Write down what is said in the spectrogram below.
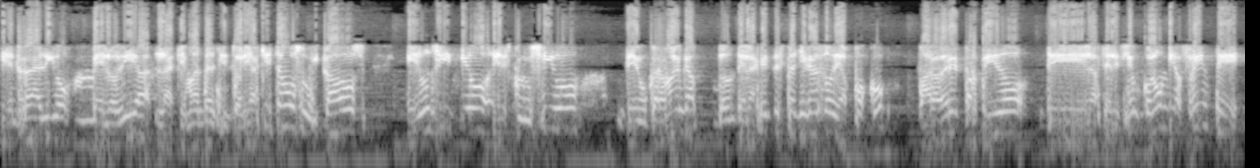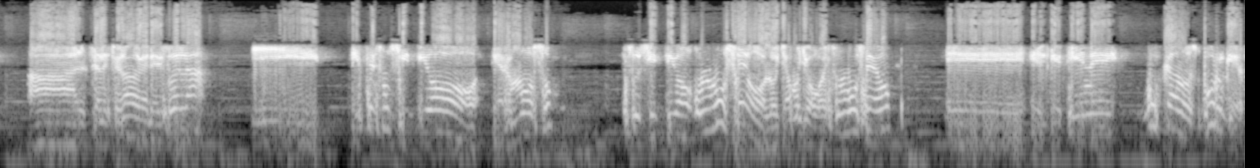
en Radio Melodía, la que manda en sintonía. Aquí estamos ubicados en un sitio exclusivo de Bucaramanga donde la gente está llegando de a poco para ver el partido de la selección Colombia frente al seleccionado de Venezuela y este es un sitio hermoso, es un sitio, un museo, lo llamo yo, es un museo, eh, el que tiene Búscados Burger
